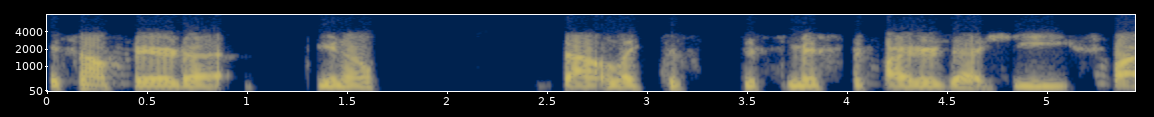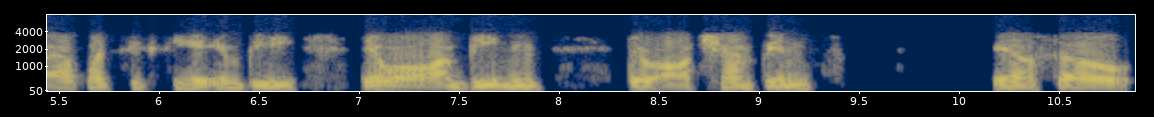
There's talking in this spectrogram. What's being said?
it's not fair to you know like to dismiss the fighters that he fought at 168 and beat. They were all unbeaten. They were all champions. You know, so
